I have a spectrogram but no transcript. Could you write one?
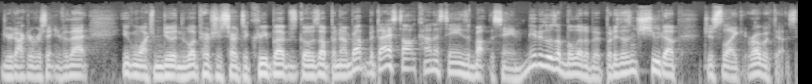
your doctor ever sent you for that, you can watch them do it and the blood pressure starts to creep up, just goes up and up, up, but diastolic kind of stays about the same. Maybe it goes up a little bit, but it doesn't shoot up just like aerobic does.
